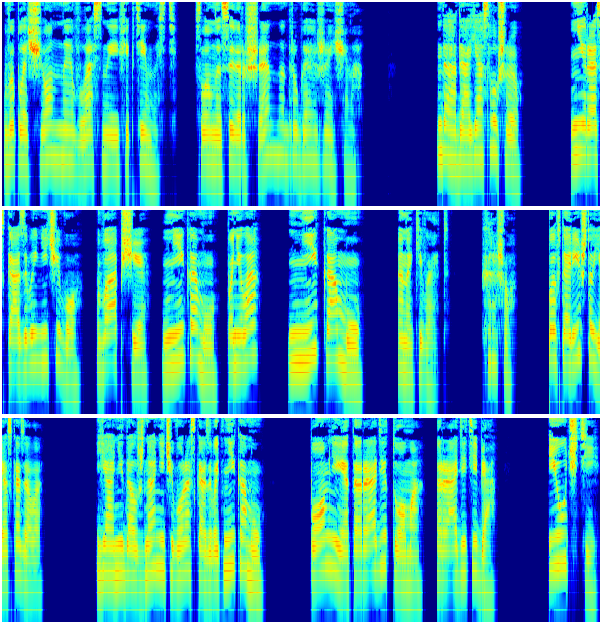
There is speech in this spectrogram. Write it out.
Воплощенная властная эффективность. Словно совершенно другая женщина. «Да, да, я слушаю. Не рассказывай ничего. Вообще. Никому. Поняла? Никому. Она кивает. Хорошо. Повтори, что я сказала. Я не должна ничего рассказывать никому. Помни это ради Тома, ради тебя. И учти,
